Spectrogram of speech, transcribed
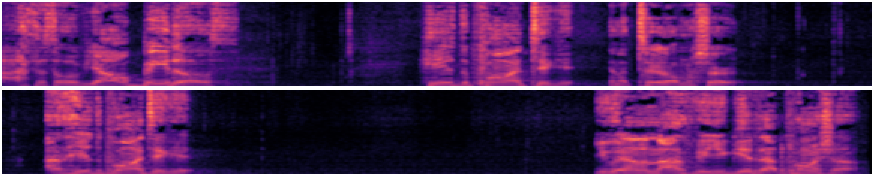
I said, so if y'all beat us, here's the pawn ticket, and I tear it on my shirt. I said, here's the pawn ticket. You go down to Knoxville, you get it out the pawn shop.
